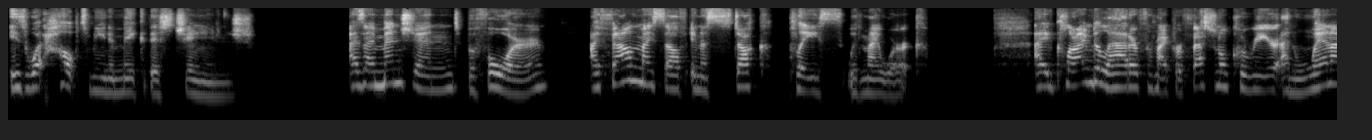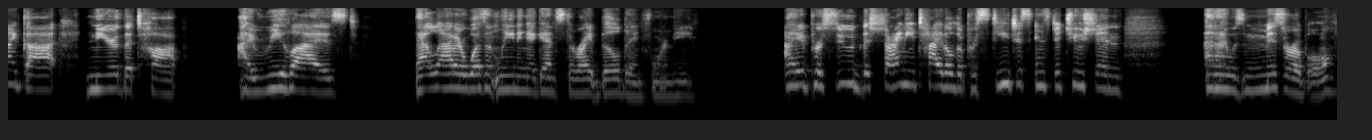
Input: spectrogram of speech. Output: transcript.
is what helped me to make this change. As I mentioned before, I found myself in a stuck place with my work. I had climbed a ladder for my professional career. And when I got near the top, I realized that ladder wasn't leaning against the right building for me. I had pursued the shiny title, the prestigious institution, and I was miserable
